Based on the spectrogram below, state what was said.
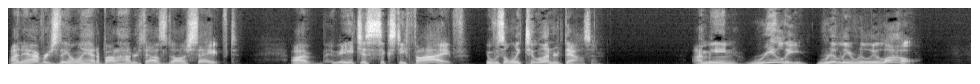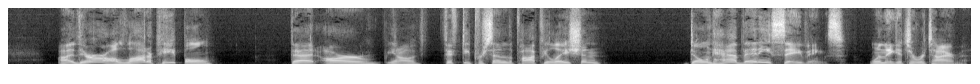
on average, they only had about $100,000 saved. Uh, ages 65, it was only 200,000. I mean, really, really, really low. Uh, there are a lot of people that are, you know, 50% of the population don't have any savings when they get to retirement.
